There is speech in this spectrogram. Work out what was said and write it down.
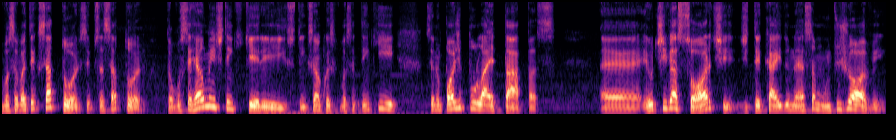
você vai ter que ser ator, você precisa ser ator. Então você realmente tem que querer isso, tem que ser uma coisa que você tem que. Você não pode pular etapas. É, eu tive a sorte de ter caído nessa muito jovem.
